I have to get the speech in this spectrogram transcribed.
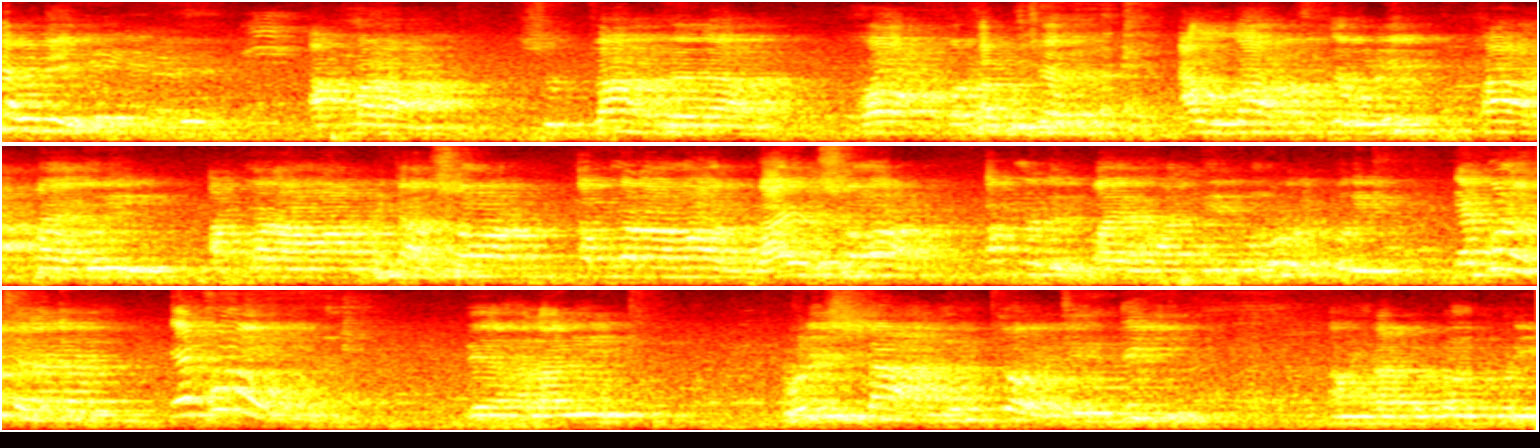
না বেটি আপনারা হক কথা বুঝেন। আল্লাহ বসতে বলি হাত পায়ে ধরি আপনারা আমার পিতার সমান আপনারা আমার ভাইয়ের সমান আপনাদের পায়ে হাত দিয়ে অনুরোধ করি। এখনও ছেড়ে দেন এখনও। বেহালালি পরিষ্কার, মুক্ত জিন্দিগি আমরা গঠন করি।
